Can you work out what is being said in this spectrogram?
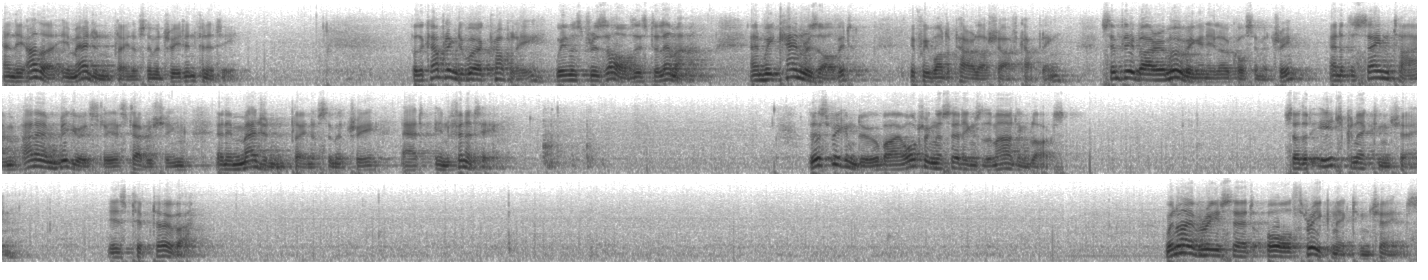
and the other imagined plane of symmetry at infinity. For the coupling to work properly, we must resolve this dilemma and we can resolve it, if we want a parallel shaft coupling, simply by removing any local symmetry and at the same time unambiguously establishing an imagined plane of symmetry at infinity. This we can do by altering the settings of the mounting blocks so that each connecting chain is tipped over. When I've reset all three connecting chains,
